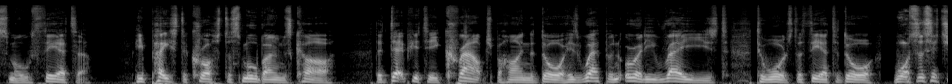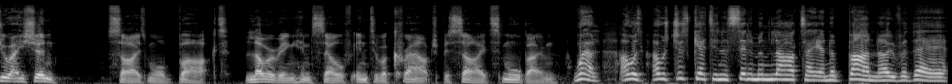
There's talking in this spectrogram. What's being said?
small theatre. He paced across to Smallbone's car. The deputy crouched behind the door, his weapon already raised towards the theatre door. What's the situation? Sizemore barked, lowering himself into a crouch beside Smallbone. Well, I was I was just getting a cinnamon latte and a bun over there.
